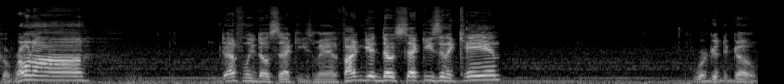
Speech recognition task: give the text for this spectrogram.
Corona. Definitely Dos Equis, man. If I can get Dos Equis in a can, we're good to go.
